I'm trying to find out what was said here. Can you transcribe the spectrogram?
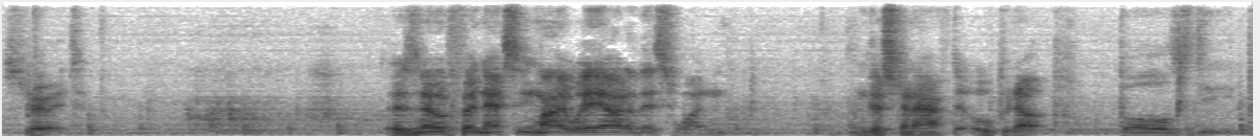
Screw it. There's no finessing my way out of this one. I'm just gonna have to open up balls deep.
